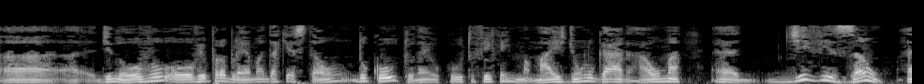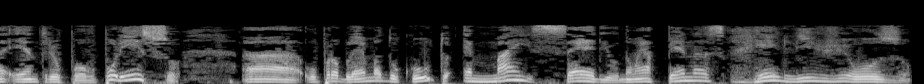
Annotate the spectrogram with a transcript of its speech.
ah, de novo houve o problema da questão do culto, né? o culto fica em mais de um lugar, há uma eh, divisão eh, entre o povo. Por isso, ah, o problema do culto é mais sério, não é apenas religioso.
